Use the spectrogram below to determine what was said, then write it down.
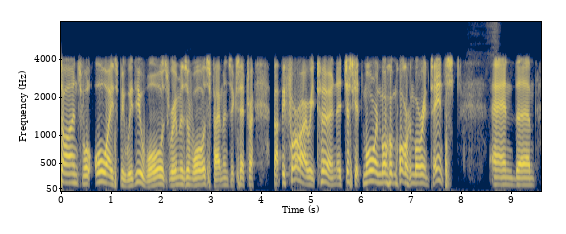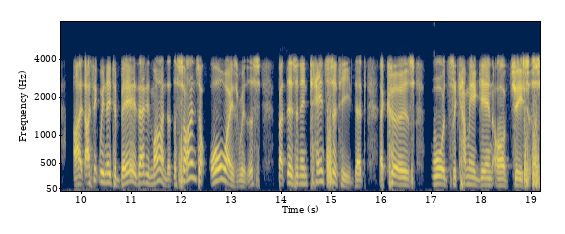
signs will always be with you: wars, rumours of wars, famines, etc. But before I return, it just gets more and more and more and more intense. And um, I, I think we need to bear that in mind that the signs are always with us, but there's an intensity that occurs towards the coming again of Jesus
